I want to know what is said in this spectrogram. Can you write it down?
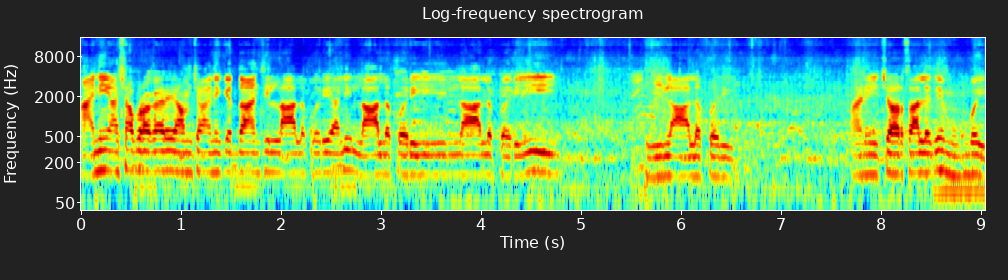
आणि अशा प्रकारे आमच्या अनिकेदांची लाल परी आली. लाल परी लाल परी ही लाल परी आणि चर्च चालले ते मुंबई.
